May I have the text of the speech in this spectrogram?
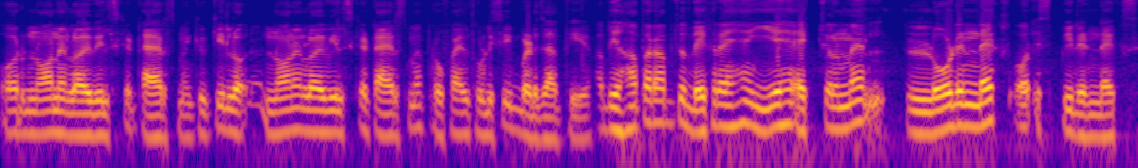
और नॉन एलॉय व्हील्स के टायर्स में, क्योंकि नॉन एलॉय व्हील्स के टायर्स में प्रोफ़ाइल थोड़ी सी बढ़ जाती है। अब यहाँ पर आप जो देख रहे हैं, ये है एक्चुअल में लोड इंडेक्स और स्पीड इंडेक्स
